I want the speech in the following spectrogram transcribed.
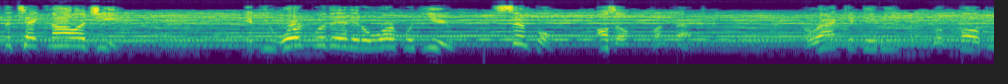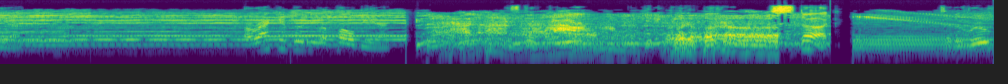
the technology. If you work with it, it'll work with you. Simple. Also, fun fact. Arachnophobia. Arachnophobia is the fear of getting stuck to the roof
